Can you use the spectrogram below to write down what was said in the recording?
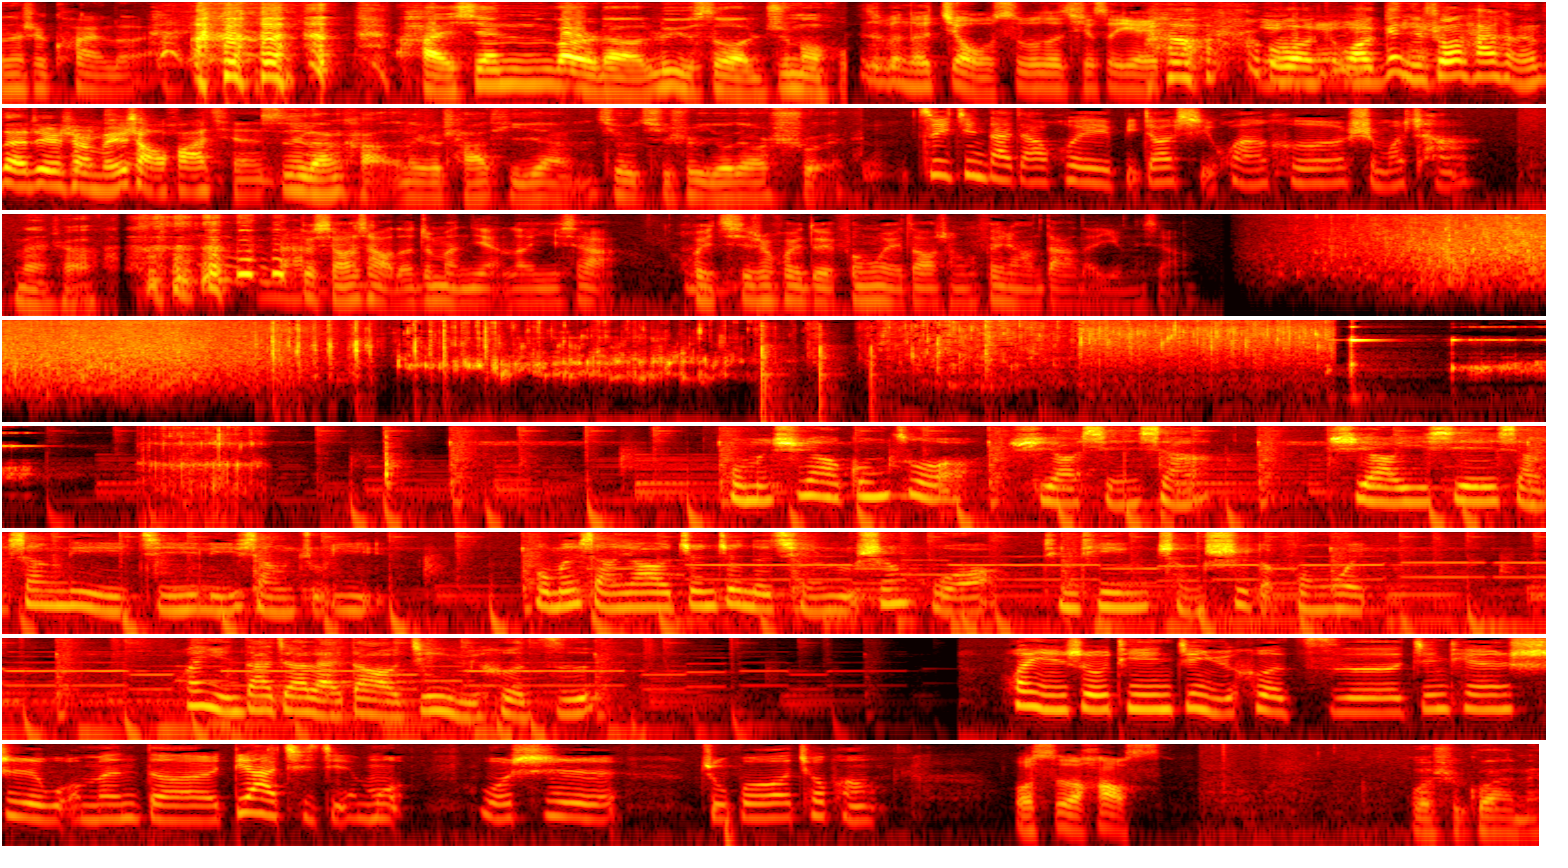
真的是快乐呀！海鲜味儿的绿色芝麻糊。日本的酒是不是其实也？我我跟你说，他可能在这个事儿没少花钱。斯里兰卡的那个茶体验就其实有点水，最近大家会比较喜欢喝什么茶？奶茶。就小小的这么碾了一下，会其实会对风味造成非常大的影响。我们需要工作，需要闲暇，需要一些想象力及理想主义。我们想要真正的潜入生活，听听城市的风味。欢迎大家来到金鱼赫兹，欢迎收听金鱼赫兹。今天是我们的第二期节目，我是主播秋鹏，我是 House，我是怪美。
